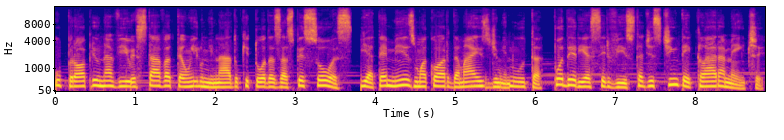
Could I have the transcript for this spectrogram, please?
O próprio navio estava tão iluminado que todas as pessoas, e até mesmo a corda mais diminuta, poderia ser vista distinta e claramente.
